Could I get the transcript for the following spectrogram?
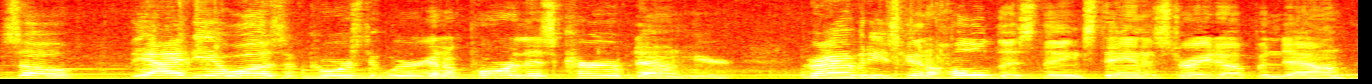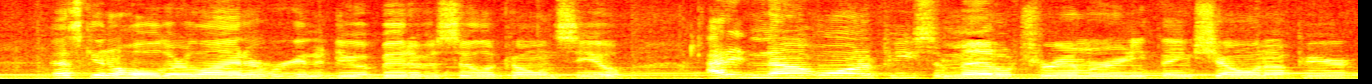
So the idea was, of course, that we were going to pour this curb down here. Gravity's going to hold this thing standing straight up and down. That's going to hold our liner. We're going to do a bit of a silicone seal. I did not want a piece of metal trim or anything showing up here.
